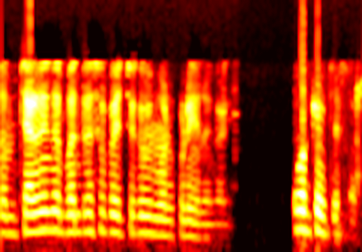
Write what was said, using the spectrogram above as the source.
ನಮ್ಮ ಚಾನಲಿಂದ ಬಂದರೆ ಸ್ವಲ್ಪ ಹೆಚ್ಚು ಕಮ್ಮಿ ಮಾಡ್ಕೊಡಿ ಅಣ್ಣ ಗಾಡಿ. Okay okay sir.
